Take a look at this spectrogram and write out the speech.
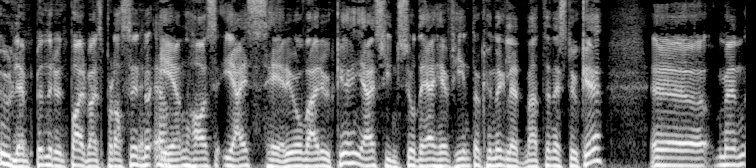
ulempen rundt på arbeidsplasser. Når en har, jeg ser jo hver uke, jeg syns jo det er helt fint å kunne glede meg til neste uke, Uh, men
